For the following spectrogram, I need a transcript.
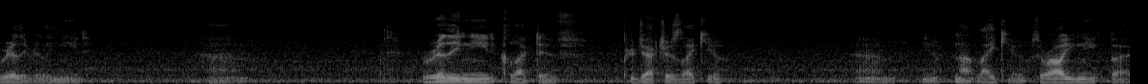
really, really need. Um, really need collective projectors like you. Um, you know, not like you, so we're all unique, but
